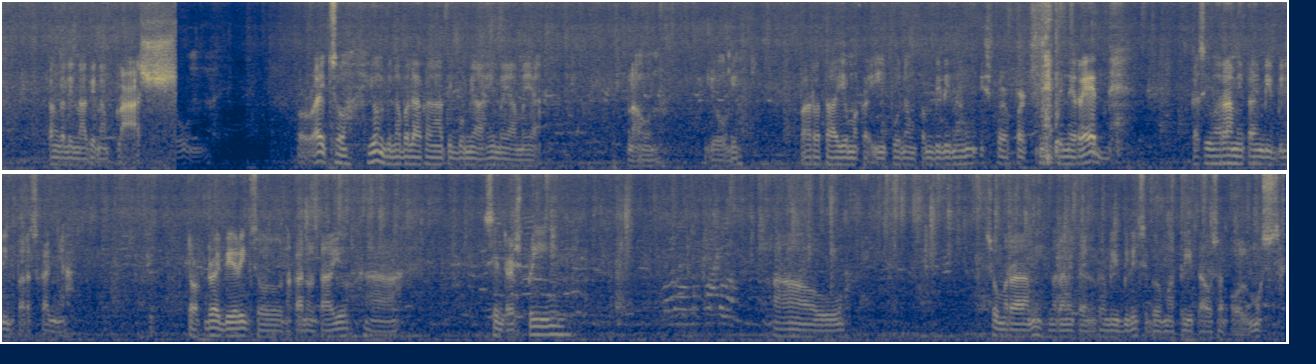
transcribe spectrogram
Tanggalin natin ang flash. Alright, so, yun. Binabalakan natin bumiyahe maya-maya. Naon. Yun. Para tayo makaipon ng pambili ng spare parts natin ni Red. Kasi marami tayong bibilin para sa kanya torque drive bearing so nakaano tayo ah, center spring. Aw. so marami marami tayong bibili siguro mga 3,000 almost.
